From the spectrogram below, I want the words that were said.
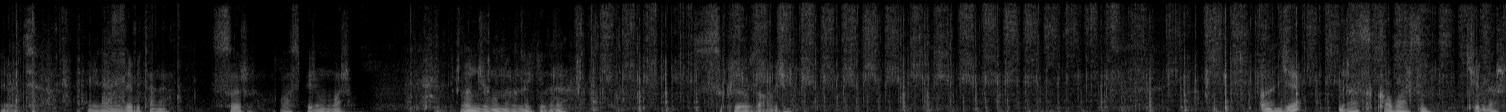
Evet. Elimizde bir tane sır aspirin var. Önce bunları lekelere sıkıyoruz abicim. Önce biraz kabarsın kirler.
